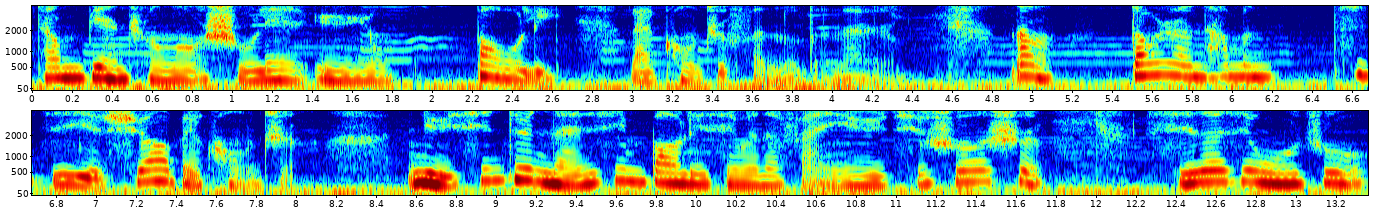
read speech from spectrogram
他们变成了熟练运用暴力来控制愤怒的男人。那当然，他们自己也需要被控制。女性对男性暴力行为的反应，与其说是习得性无助，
